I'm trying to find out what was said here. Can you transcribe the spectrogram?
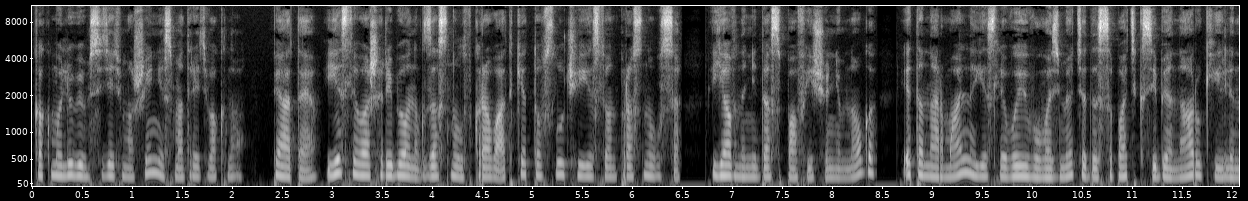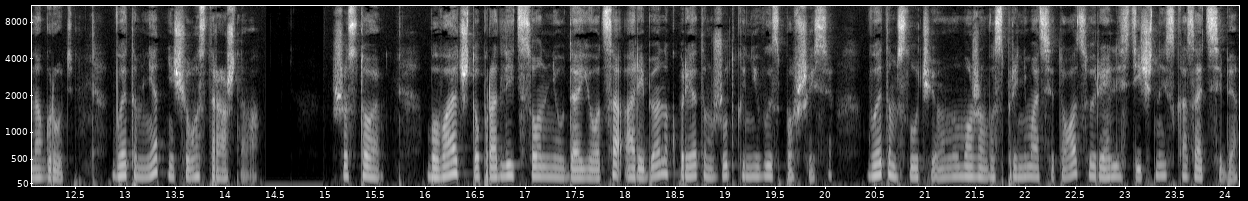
как мы любим сидеть в машине и смотреть в окно. Пятое. Если ваш ребенок заснул в кроватке, то в случае, если он проснулся, явно не доспав еще немного, это нормально, если вы его возьмете досыпать к себе на руки или на грудь. В этом нет ничего страшного. Шестое. Бывает, что продлить сон не удается, а ребенок при этом жутко не выспавшийся. В этом случае мы можем воспринимать ситуацию реалистично и сказать себе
